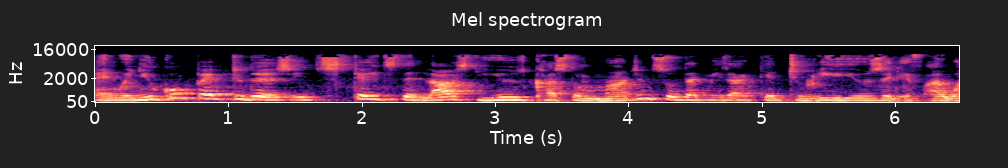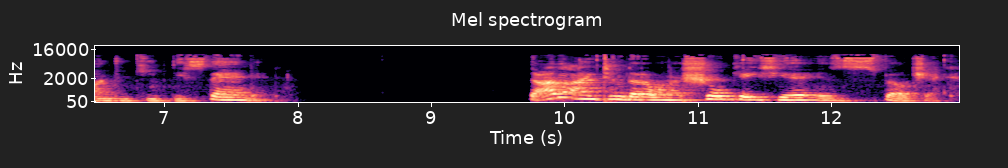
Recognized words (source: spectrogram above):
And when you go back to this, it states the last used custom margin. So that means I get to reuse it if I want to keep the standard. The other item that I want to showcase here is spell check.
